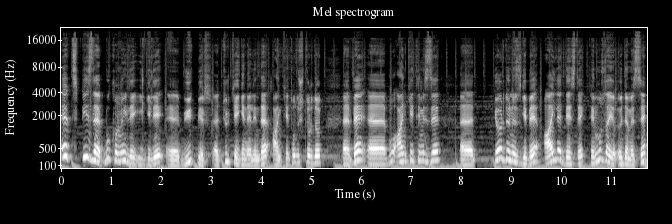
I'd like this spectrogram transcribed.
Evet biz de bu konuyla ilgili e, büyük bir e, Türkiye genelinde anket oluşturduk E, ve e, bu anketimizi e, Gördüğünüz gibi aile destek Temmuz ayı ödemesi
